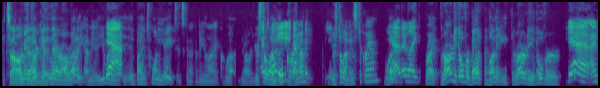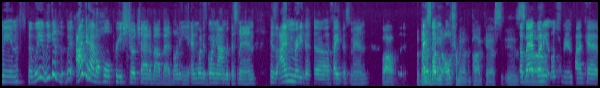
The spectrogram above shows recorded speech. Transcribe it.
it's all I mean, they're getting there already. I mean, you Yeah. might by 28, it's going to be like, well, you know, you're still on the 28, I'm gram. You're still on Instagram? What? Yeah, they're like right. They're already over Bad Bunny. They're already over. Yeah, I mean, so we we could we, I could have a whole pre-show chat about Bad Bunny and what is going on with this man because I'm ready to uh, fight this man. Wow. The Bad Bunny Ultraman podcast is the Bad Bunny uh, Ultraman podcast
